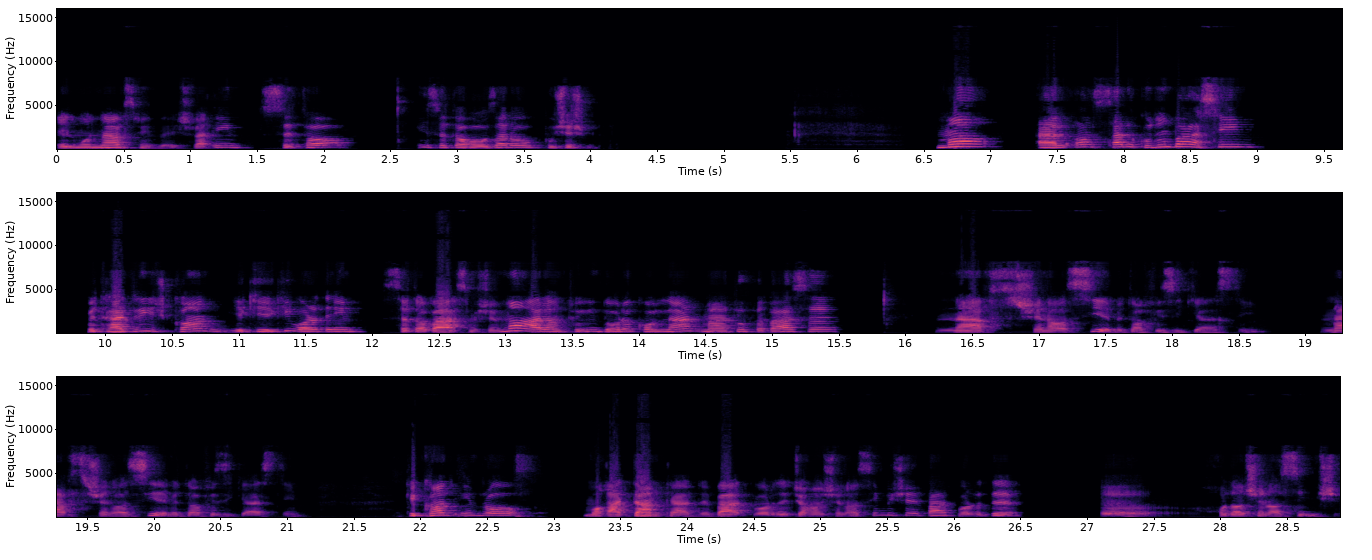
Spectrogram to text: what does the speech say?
علم‌النفس مینوشت و این سه تا این سه تا حوزه رو پوشش میده ما الان سر کدوم بحثیم؟ به تدریج کان یکی یکی وارد این ستا بحث میشه. ما الان تو این دوره کلا معطوف به بحث نفس شناسی متافیزیکی هستیم. نفس شناسی متافیزیکی هستیم. که کانت این رو مقدم کرده. بعد وارد جهان شناسی میشه بعد وارد خداشناسی میشه.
